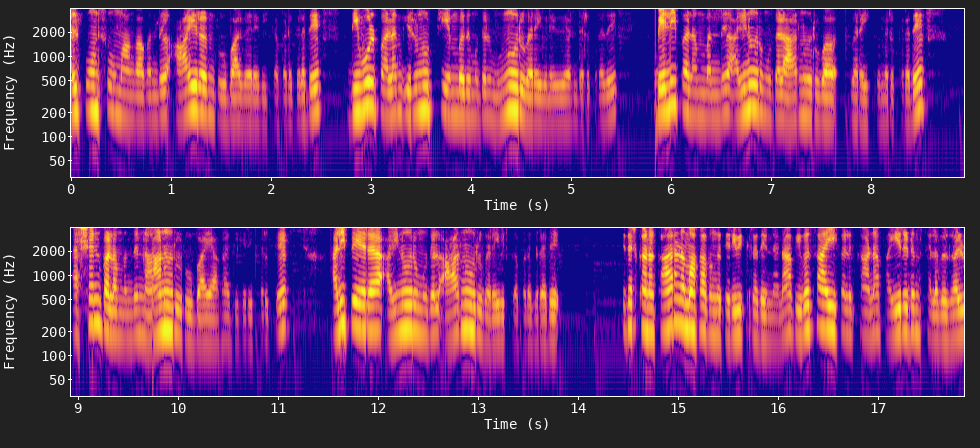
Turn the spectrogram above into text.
அல்போன்சோ மாங்காய் வந்து ஆயிரம் ரூபாய் வரை விற்கப்படுகிறது. திவுல் பழம் 280 முதல் 300 வரை விலை உயர்ந்திருக்கிறது. வெளி பழம் வந்து ஐநூறு முதல் 600 வரைக்கும் இருக்கிறது. பஷன் பழம் வந்து நானூறு ரூபாயாக அதிகரித்திருக்கு. அலிப்பேர ஐநூறு முதல் 600 வரை விற்கப்படுகிறது. இதற்கான காரணமாக அவங்க தெரிவிக்கிறது என்னன்னா, விவசாயிகளுக்கான பயிரிடும் செலவுகள்,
